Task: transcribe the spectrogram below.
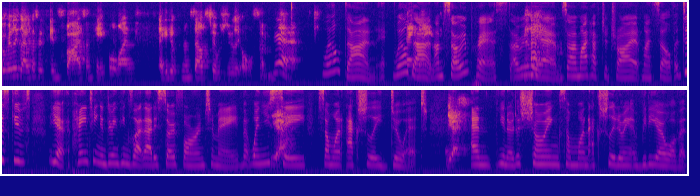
we're really glad because it inspires some people and they can do it for themselves too, which is really awesome. Yeah. Well done. Eh, Well Thank done. you. I'm so impressed. I really am. So I might have to try it myself. It just gives, yeah, painting and doing things like that is so foreign to me. But when you Yeah. see someone actually do it Yes. and, you know, just showing someone actually doing a video of it,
